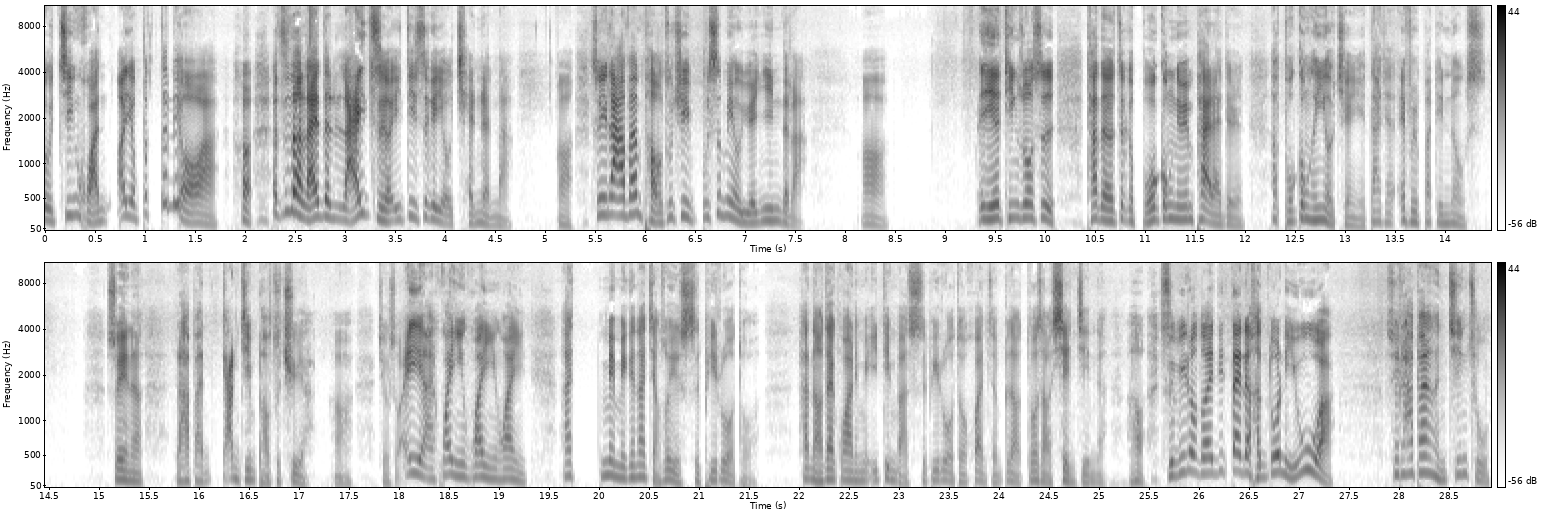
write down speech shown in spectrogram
有金环，哎呦不得了啊！他知道来的来者一定是个有钱人呐，啊，所以拉班跑出去不是没有原因的啦，啊，也听说是他的这个伯公那边派来的人，他伯公很有钱，也大家 everybody knows。所以呢，拉班赶紧跑出去啊啊，就说：“哎呀，欢迎欢迎欢迎！”他妹妹跟他讲说有十匹骆驼，他脑袋瓜里面一定把十匹骆驼换成不知道多少现金了啊！十匹骆驼一定带了很多礼物啊！所以拉班很清楚，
